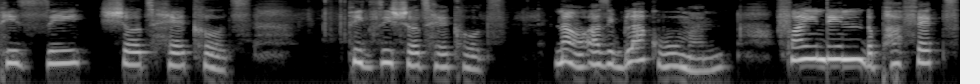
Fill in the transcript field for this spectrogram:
pixie short haircuts. Pixie short haircuts. Now, as a black woman, Finding the perfect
